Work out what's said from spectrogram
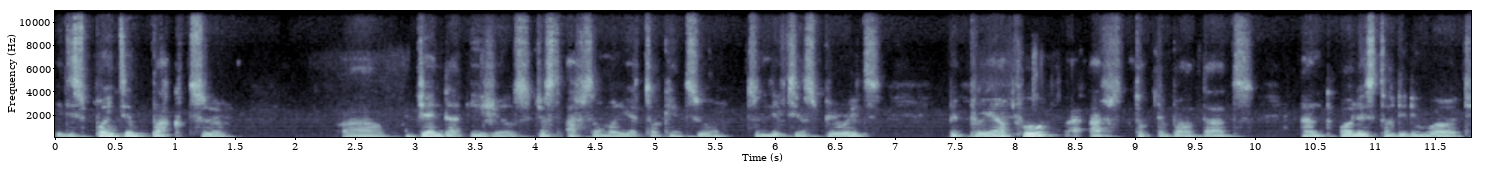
it is pointing back to uh, gender issues. Just have someone you're talking to to lift your spirits. Be prayerful. I've talked about that and always study the word.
